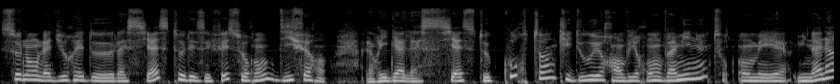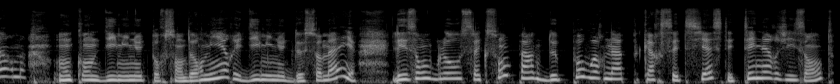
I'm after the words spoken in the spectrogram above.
Selon la durée de la sieste, les effets seront différents. Alors, il y a la sieste courte hein, qui dure environ 20 minutes. On met une alarme, on compte 10 minutes pour s'endormir et 10 minutes de sommeil. Les anglo-saxons parlent de power nap car cette sieste est énergisante.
